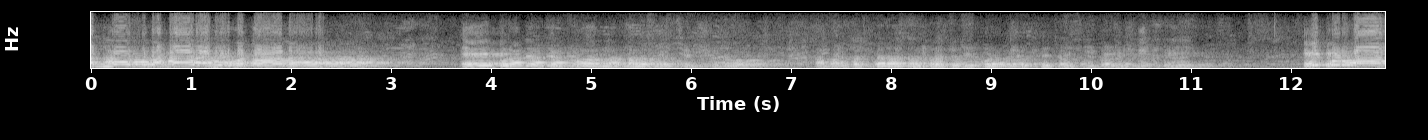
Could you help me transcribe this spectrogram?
আল্লাহ এই কোরআনের জন্য আল্লাহ বলেছেন, শুনো, আমার তোমরা যদি কোরআন শুনতে চাও শুনবে? এই কোরআন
